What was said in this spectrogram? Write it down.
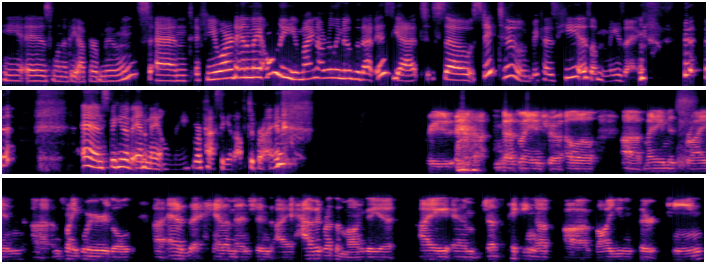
He is one of the upper moons. And if you are an anime only, you might not really know who that is yet. So stay tuned because he is amazing. and speaking of anime only, we're passing it off to Bryan. Great. That's my intro. LOL. Uh, my name is Bryan. Uh, I'm 24 years old. Uh, as Hana mentioned, I haven't read the manga yet. I am just picking up uh, volume 13.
